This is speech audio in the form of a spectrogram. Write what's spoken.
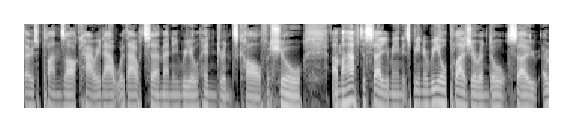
those plans are carried out without um, any real hindrance, Karl, for sure. Um, I have to say, I mean, it's been a real pleasure and also a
